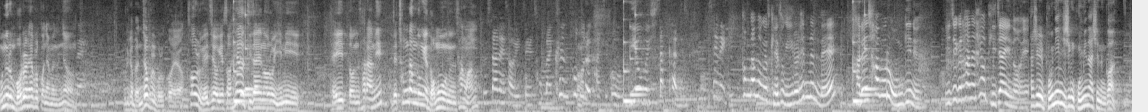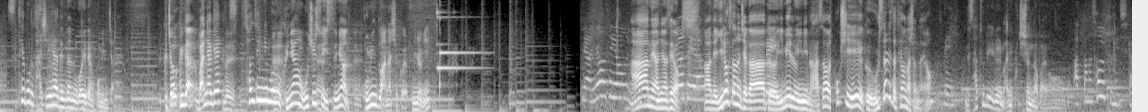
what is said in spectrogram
오늘은 뭐를 해볼 거냐면요. 네. 우리가 면접을 볼 거예요. 서울 외 지역에서 헤어 디자이너로 이미 돼 있던 사람이 이제 청담동에 넘어오는 상황. 울산에서 이제 정말 큰 포부를 가지고 미용을 시작하는 새내기. 청담동에서 계속 일을 했는데 다른 샵으로 옮기는 이직을 하는 헤어 디자이너에 사실 본인이 지금 고민하시는 건 스텝으로 다시 해야 된다는 거에 대한 고민이잖아요. 그죠? 그러니까 만약에 네. 선생님으로 네. 그냥 오실 수 네. 있으면 네. 고민도 안 하실 거예요, 분명히. 네, 안녕하세요. 아, 네, 안녕하세요. 안녕하세요. 아, 네, 이력서는 제가 그 네. 이메일로 이미 봐서 혹시 그 울산에서 태어나셨나요? 네. 근데 사투리를 많이 고치셨나 봐요. 아빠가 서울 분이시라.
